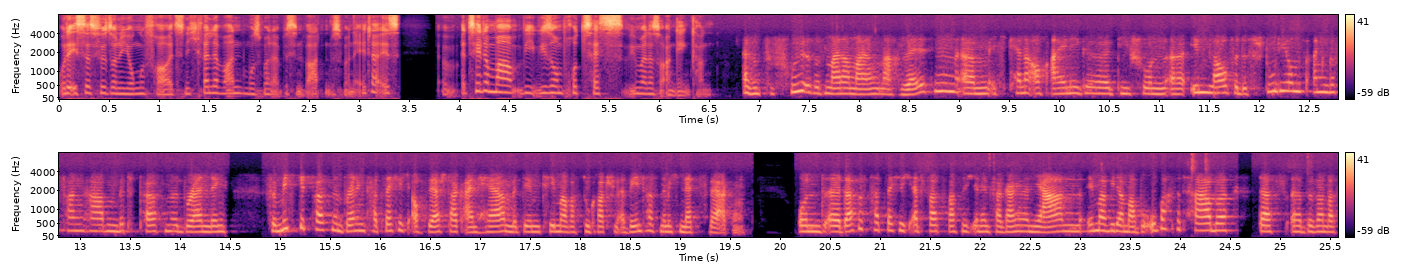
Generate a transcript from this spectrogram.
oder ist das für so eine junge Frau jetzt nicht relevant? Muss man ein bisschen warten, bis man älter ist? Ähm, erzähl doch mal, wie, wie so ein Prozess, wie man das so angehen kann. Also zu früh ist es meiner Meinung nach selten. Ähm, ich kenne auch einige, die schon äh, im Laufe des Studiums angefangen haben mit Personal Branding. Für mich geht Personal Branding tatsächlich auch sehr stark einher mit dem Thema, was du gerade schon erwähnt hast, nämlich Netzwerken. Und äh, das ist tatsächlich etwas, was ich in den vergangenen Jahren immer wieder mal beobachtet habe, dass äh, besonders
